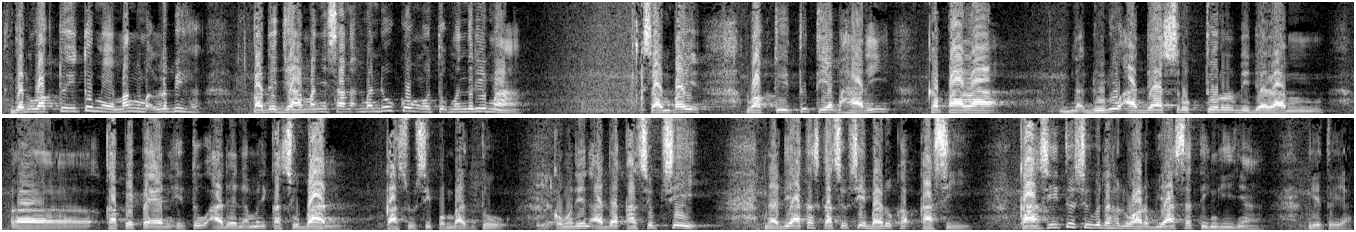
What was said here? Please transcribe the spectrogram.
Dan waktu itu memang lebih pada zamannya sangat mendukung untuk menerima. Sampai waktu itu tiap hari kepala dulu ada struktur di dalam uh, eh, KPPN itu ada namanya kasuban kasusi pembantu. Ya. Kemudian ada kasupsi. Nah, di atas kasupsi baru kasih. Kasih itu sudah luar biasa tingginya, gitu ya.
